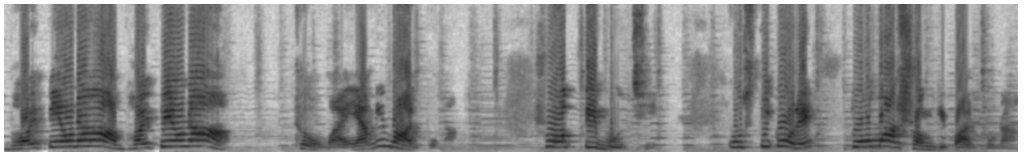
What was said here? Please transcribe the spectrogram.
ভয় পেও না, ভয় পেও না। তোমায় আমি মারবো না। সত্যি বলছি, কুস্তি করে তোমার সঙ্গে পারব না।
